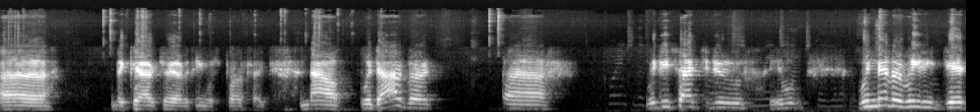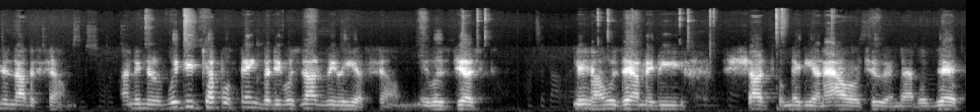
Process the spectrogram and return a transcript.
Uh, the character, everything was perfect. Now with Albert, uh, we decided to do. It, we never really did another film. I mean, uh, we did a couple things, but it was not really a film. It was just you know, I was there maybe shot for maybe an hour or two, and that was it.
